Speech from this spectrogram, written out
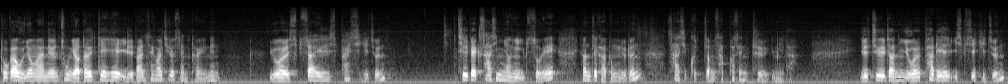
도가 운영하는 총 8개의 일반 생활치료센터에는 6월 14일 18시 기준 740명이 입소해 현재 가동률은 49.4%입니다. 일주일 전인 6월 8일 20시 기준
